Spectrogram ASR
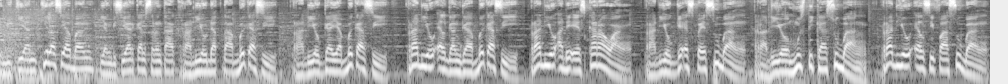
Demikian kilas Siabang yang disiarkan serentak Radio Dakta Bekasi, Radio Gaya Bekasi, Radio El Gangga Bekasi, Radio ADS Karawang, Radio GSP Subang, Radio Mustika Subang, Radio El Sifa Subang,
